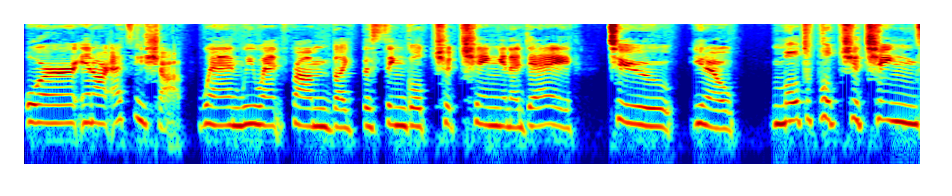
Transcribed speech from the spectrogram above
Or in our Etsy shop when we went from like the single cha-ching in a day to, you know, multiple cha-chings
